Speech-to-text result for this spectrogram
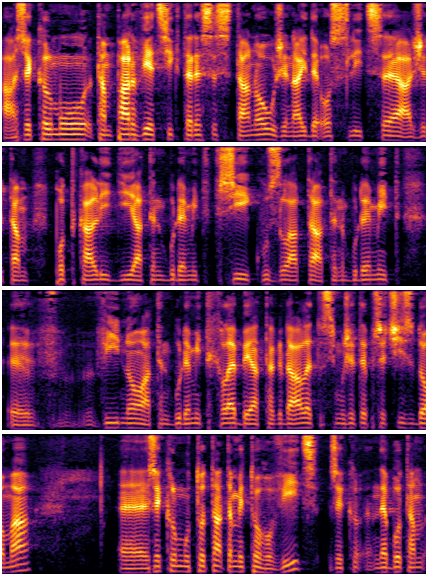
a řekl mu tam pár věcí, které se stanou, že najde oslice a že tam potká lidi a ten bude mít tříku zlata a ten bude mít eh, víno a ten bude mít chleby a tak dále. To si můžete přečíst doma. Eh, řekl mu to, tam je toho víc, řekl, nebo tam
